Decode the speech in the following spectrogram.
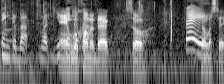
think about what you and think we'll about. comment back. So, Bye. namaste.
